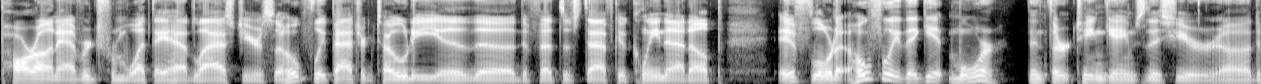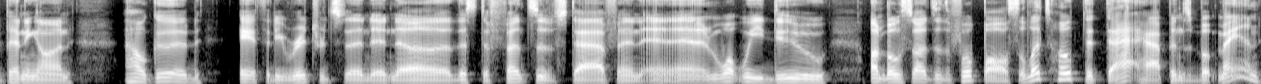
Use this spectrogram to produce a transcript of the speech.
par on average from what they had last year. So hopefully Patrick Toney and the defensive staff could clean that up. If Florida, hopefully they get more than 13 games this year, uh, depending on how good Anthony Richardson and uh, this defensive staff and, and what we do on both sides of the football. So let's hope that that happens. But man,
